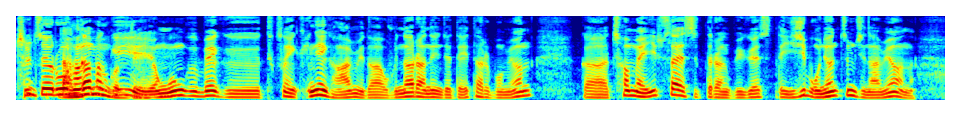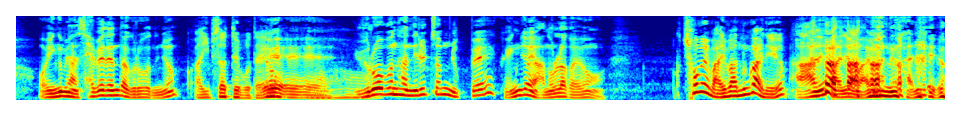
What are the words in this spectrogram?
실제로 한국이 건데. 연공급의 그 특성이 굉장히 강합니다. 우리나라는 이제 데이터를 보면 그러니까 처음에 입사했을 때랑 비교했을 때 25년쯤 지나면 어, 임금이 한 3배 된다 그러거든요. 아, 입사 때보다요? 예, 예. 예. 아. 유럽은 한 1.6배 굉장히 안 올라가요. 처음에 많이 받는 거 아니에요? 아니요, 아니요. 많이 받는 거 아니에요.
